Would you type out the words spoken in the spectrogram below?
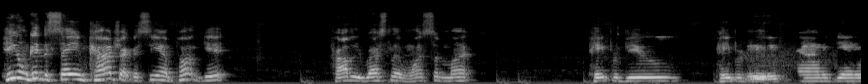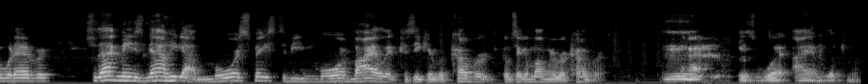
he gonna get the same contract that CM Punk get. Probably wrestling once a month, pay per view, pay per view mm-hmm. down again or whatever. So that means now he got more space to be more violent because he can recover. Go take him longer to recover. Is what I am looking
